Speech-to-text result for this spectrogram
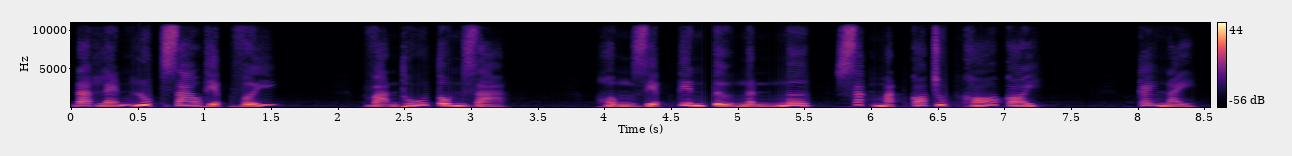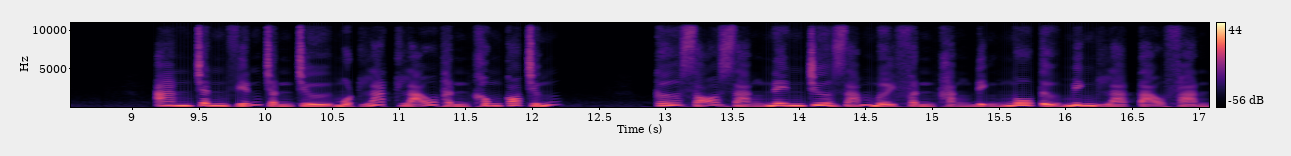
đã lén lút giao thiệp với vạn thú tôn giả. Hồng Diệp tiên tử ngẩn ngơ, sắc mặt có chút khó coi. Cái này. An chân viễn trần trừ một lát lão thần không có chứng. Cứ rõ ràng nên chưa dám mười phần khẳng định ngô tử minh là tạo phản.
